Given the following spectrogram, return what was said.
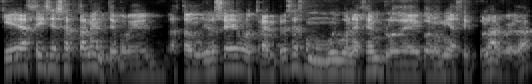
¿Qué hacéis exactamente? Porque hasta donde yo sé, vuestra empresa es un muy buen ejemplo de economía circular, ¿verdad?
